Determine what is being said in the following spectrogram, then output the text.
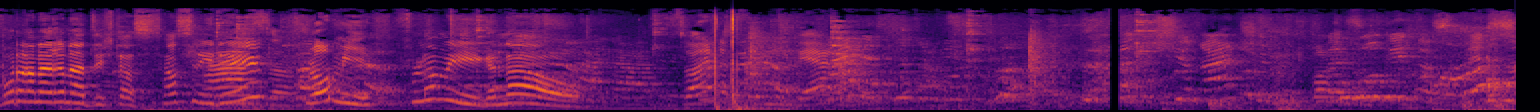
Woran erinnert dich das? Hast du eine Idee? Flommi. Flummi, genau. Sollen das irgendwie werden? Hier reinschütten, weil so geht das. Also,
